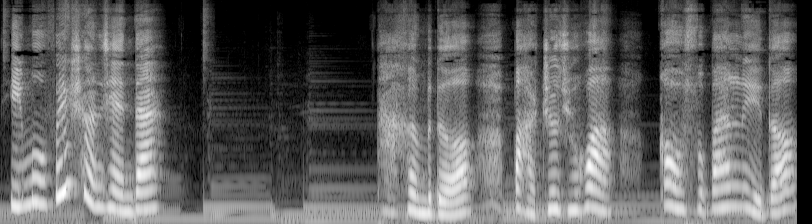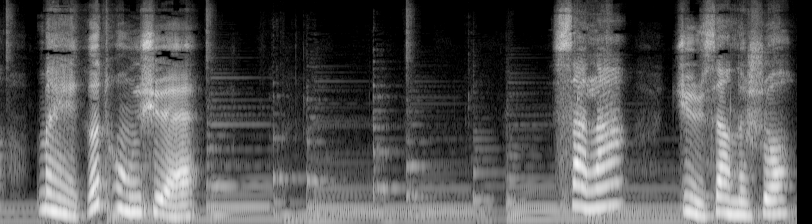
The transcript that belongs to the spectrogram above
题目非常简单。”她恨不得把这句话告诉班里的每个同学。萨拉沮丧的说：“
